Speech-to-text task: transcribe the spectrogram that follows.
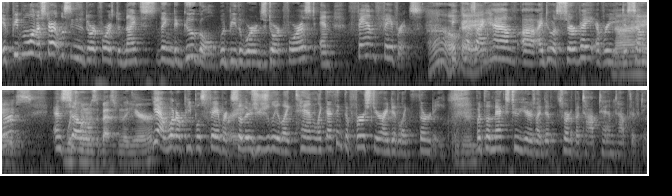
if people want to start listening to the Dork Forest, a nice thing to Google would be the words Dork Forest and fan favorites. Oh, okay. Because. I have uh, I do a survey every December, Nice. And Which so one was the best from the year? yeah, what are people's favorites? So there's usually like 10. Like I think the first year I did like 30. Mm-hmm. But the next two years I did sort of a top 10, top 15.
